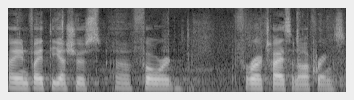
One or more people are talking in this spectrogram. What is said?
I invite the ushers uh, forward for our tithes and offerings.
